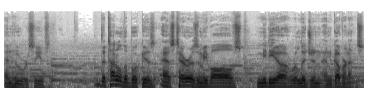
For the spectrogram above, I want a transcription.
and who receives it. The title of the book is As Terrorism Evolves, Media, Religion, and Governance.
